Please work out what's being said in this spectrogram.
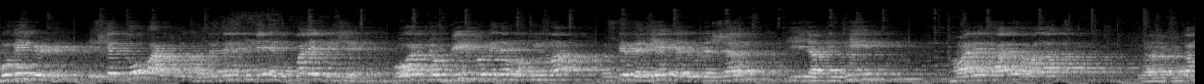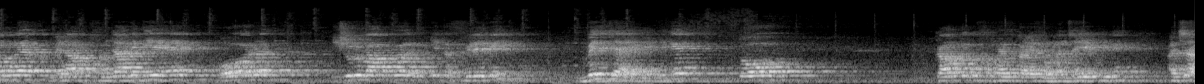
moving bead इसके दो पार्ट होते थे है? एक ऊपर, एक नीचे। और जो बीट होते थे मोटिवा उसके ज़रिए कैलकुलेशन की जाती थी। हमारे सारे सवाल खत्म हो गए मैंने आपको समझा भी दिए हैं और शुरू में आपको उनकी तस्वीरें भी मिल जाएँगी, ठीक है? तो काम तो सफ़ाई सुथराई से होना चाहिए, ठीक है? अच्छा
